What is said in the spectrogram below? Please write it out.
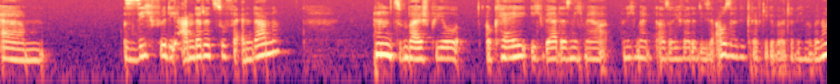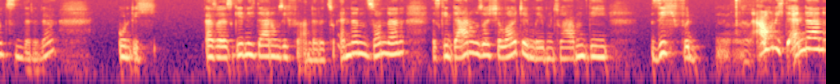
ähm, sich für die andere zu verändern, zum Beispiel, okay, ich werde es nicht mehr, nicht mehr, also ich werde diese aussagekräftige Wörter nicht mehr benutzen, da, da, da. und ich, also es geht nicht darum, sich für andere zu ändern, sondern es geht darum, solche Leute im Leben zu haben, die sich für auch nicht ändern,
